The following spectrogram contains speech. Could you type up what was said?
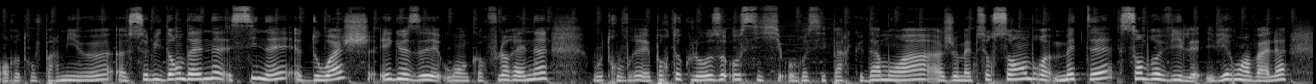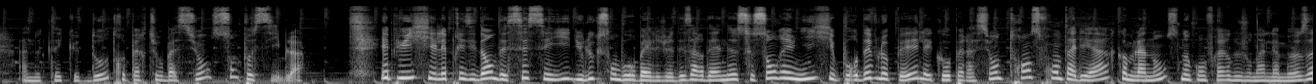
On retrouve parmi eux euh, celui d'Andenne, Ciné, Douache, Aiguezé ou encore Florenne. Vous trouverez Porte Close aussi au reciparc d'Amois, Gemep-sur-Sambre, Métais, Sambreville et Viroinval. À noter que d'autres perturbations sont possibles. Et puis, les présidents des CCI du Luxembourg belge des Ardennes se sont réunis pour développer les coopérations transfrontalières, comme l'annoncent nos confrères du journal La Meuse.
